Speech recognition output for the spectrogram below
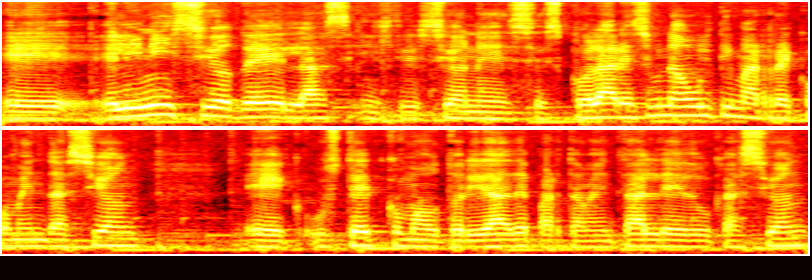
eh, el inicio de las inscripciones escolares. Una última recomendación, eh, usted como autoridad departamental de educación,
